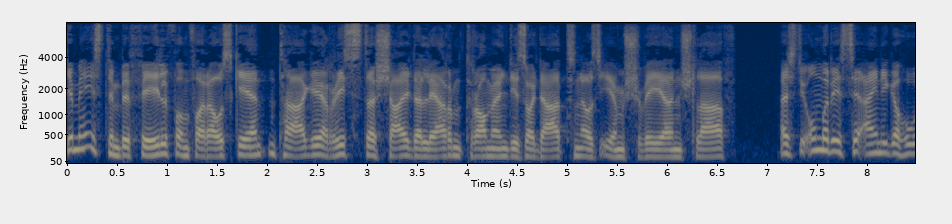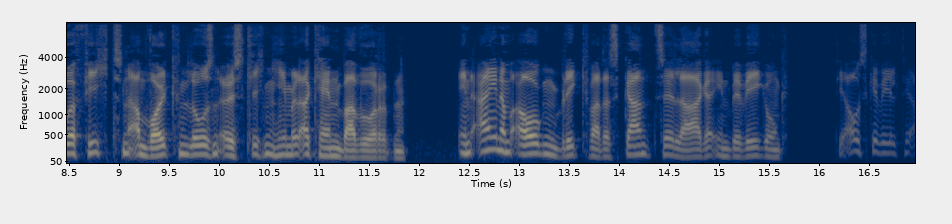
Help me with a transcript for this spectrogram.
Gemäß dem Befehl vom vorausgehenden Tage riss der Schall der Lärmtrommeln die Soldaten aus ihrem schweren Schlaf, als die Umrisse einiger hoher Fichten am wolkenlosen östlichen Himmel erkennbar wurden. In einem Augenblick war das ganze Lager in Bewegung. Die ausgewählte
